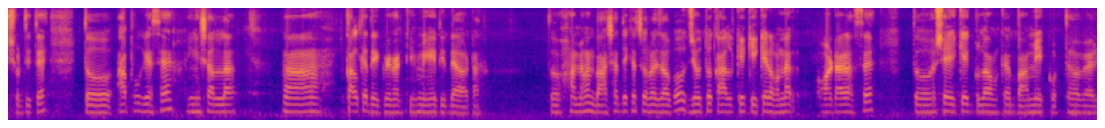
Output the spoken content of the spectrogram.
ঈশ্বর দিতে। তো আপু গেছে, ইনশাল্লাহ কালকে দেখবেন আর কি মেহেদি দেওয়াটা। তো আমি এখন বাসার দিকে চলে যাব। যেহেতু কালকে কেকের অনেক অর্ডার আছে, তো সেই কেকগুলো আমাকে বা মেক করতে হবে আর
